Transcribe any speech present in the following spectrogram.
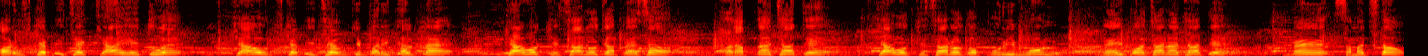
और उसके पीछे क्या हेतु है? क्या उसके पीछे उनकी परिकल्पना है? क्या वो किसानों का पैसा हड़पना चाहते हैं? क्या वो किसानों को पूरी मूल नहीं पहुंचाना चाहते मैं समझता हूँ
